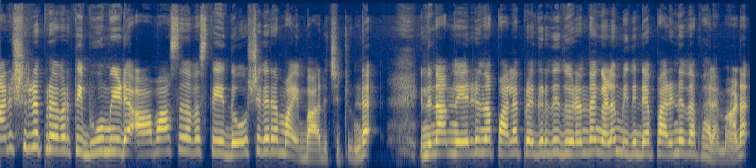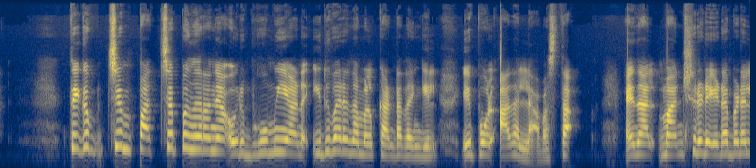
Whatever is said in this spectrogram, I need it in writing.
മനുഷ്യരുടെ പ്രവൃത്തി ഭൂമിയുടെ ആവാസ വ്യവസ്ഥയെ ദോഷകരമായി ബാധിച്ചിട്ടുണ്ട്. ഇന്ന് നാം നേരിടുന്ന പല പ്രകൃതി ദുരന്തങ്ങളും ഇതിന്റെ പരിണിത ഫലമാണ് തികച്ചും പച്ചപ്പ് നിറഞ്ഞ ഒരു ഭൂമിയാണ് ഇതുവരെ നമ്മൾ കണ്ടതെങ്കിൽ ഇപ്പോൾ അതല്ല അവസ്ഥ. എന്നാൽ മനുഷ്യരുടെ ഇടപെടൽ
